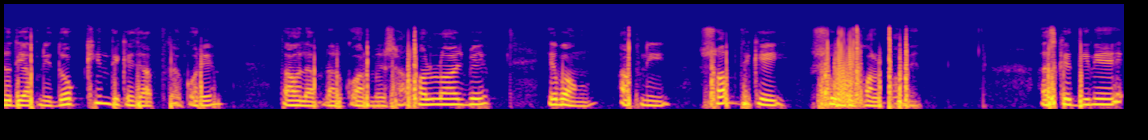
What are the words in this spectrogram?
যদি আপনি দক্ষিণ দিকে যাত্রা করেন, তাহলে আপনার কর্মের সাফল্য আসবে এবং আপনি সব দিকেই শুভ ফল পাবেন। আজকের দিনে,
